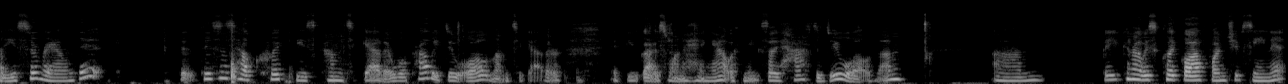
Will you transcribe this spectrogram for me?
lace around it. This is how quick these come together. We'll probably do all of them together if you guys want to hang out with me because I have to do all of them. Um, but you can always click off once you've seen it.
